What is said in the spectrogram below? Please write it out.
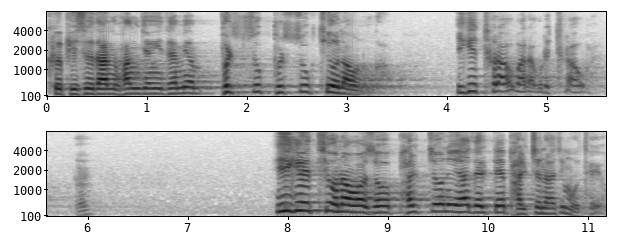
그 비슷한 환경이 되면 불쑥불쑥 튀어나오는 거. 이게 트라우마라고 그래, 트라우마. 어? 이게 튀어나와서 발전해야 될 때 발전하지 못해요.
